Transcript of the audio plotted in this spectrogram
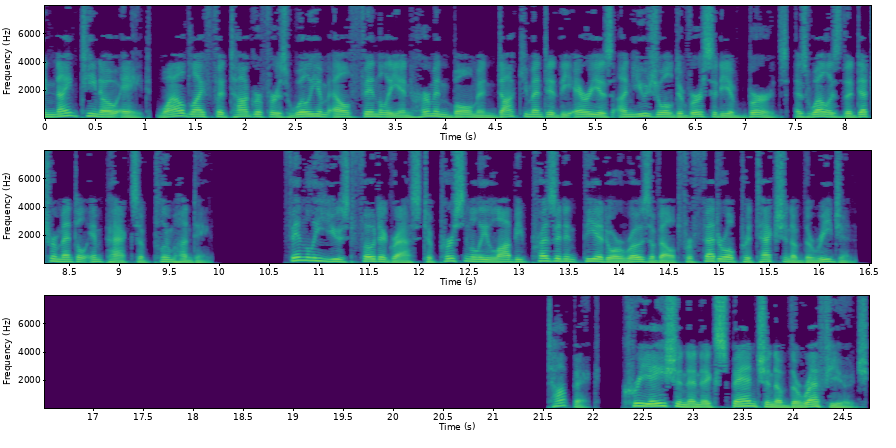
In 1908, wildlife photographers William L. Finley and Herman Bohlman documented the area's unusual diversity of birds, as well as the detrimental impacts of plume hunting. Finley used photographs to personally lobby President Theodore Roosevelt for federal protection of the region. Creation and expansion of the refuge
